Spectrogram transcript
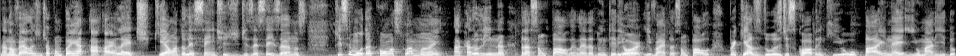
Na novela, a gente acompanha a Arlette, que é uma adolescente de 16 anos que se muda com a sua mãe, a Carolina, para São Paulo. Ela era do interior e vai para São Paulo porque as duas descobrem que o pai, né, e o marido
